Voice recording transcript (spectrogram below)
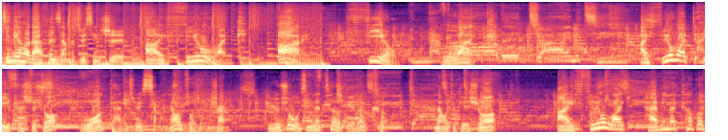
今天和大家分享的句型是 I feel like I feel like I feel like 的意思是说我感觉想要做什么事儿。比如说我现在特别的渴，那我就可以说。I feel like having a cup of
